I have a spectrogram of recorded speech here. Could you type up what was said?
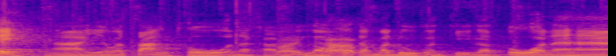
ยอ่าอย่ามาตั้งโชว์นะครับไปครับ เราก็จะมาดูกันทีละตัวนะฮะ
